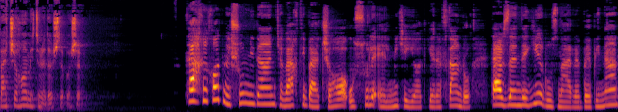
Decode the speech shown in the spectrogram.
بچه ها می‌تونه داشته باشه. تحقیقات نشون میدن که وقتی بچه ها اصول علمی که یاد گرفتن رو در زندگی روزمره ببینن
